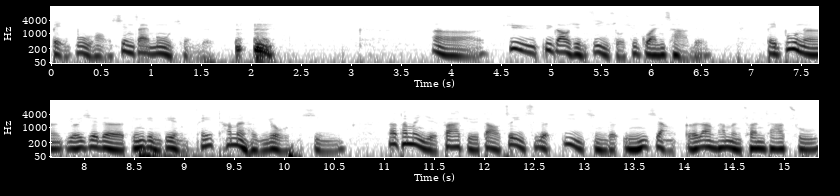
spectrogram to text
北部哈，现在目前的。呃，据玉道选自己所去观察的，北部呢有一些的甜点店，哎、他们很用心。那他们也发觉到这一次的疫情的影响，而让他们穿插出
